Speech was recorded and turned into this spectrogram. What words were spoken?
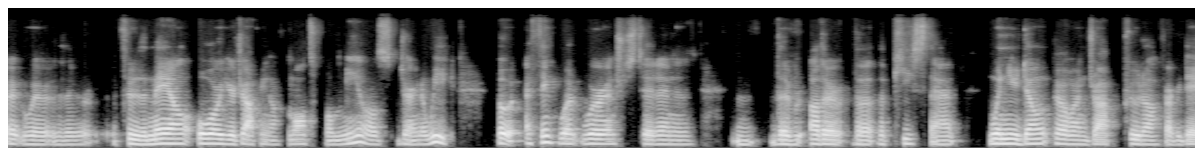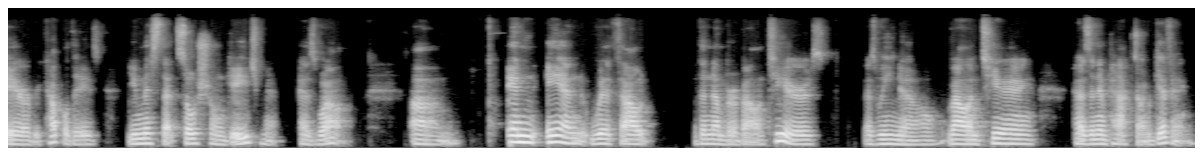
uh, where through the mail, or you're dropping off multiple meals during a week. But I think what we're interested in is the other the the piece that when you don't go and drop food off every day or every couple days, you miss that social engagement as well. Um, and and without the number of volunteers as we know volunteering has an impact on giving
